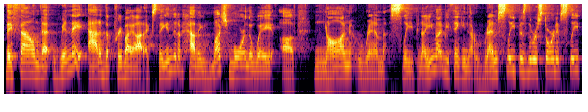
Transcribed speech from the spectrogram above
they found that when they added the prebiotics, they ended up having much more in the way of non REM sleep. Now, you might be thinking that REM sleep is the restorative sleep,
